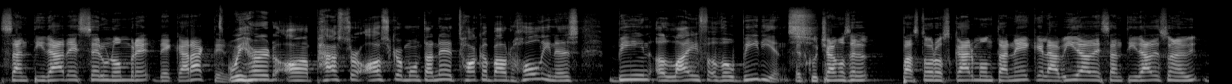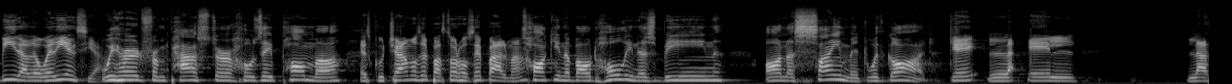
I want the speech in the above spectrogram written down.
santidad es ser un hombre de carácter. We heard uh, Pastor Oscar Montaner talk about holiness being a life of obedience. Escuchamos el pastor Oscar Montané que la vida de santidad es una vida de obediencia. We heard from Pastor Jose Palma Escuchamos el pastor José Palma talking about holiness being on assignment with God. que la- el la-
